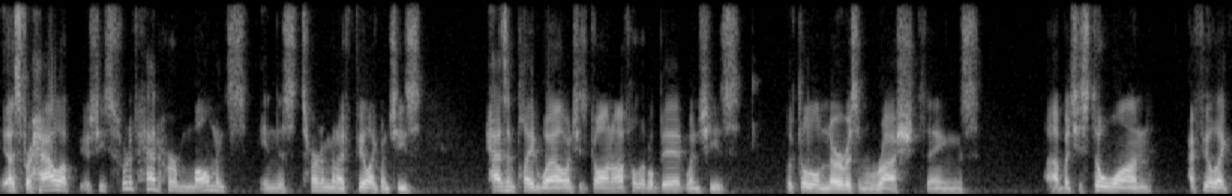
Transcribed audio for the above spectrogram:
as for Halep, she's sort of had her moments in this tournament. I feel like when she's hasn't played well, when she's gone off a little bit, when she's looked a little nervous and rushed things, uh, but she still won. I feel like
